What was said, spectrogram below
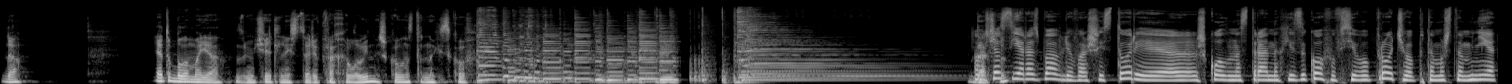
Да. Это была моя замечательная история про Хэллоуин и школу иностранных языков. А сейчас я разбавлю ваши истории э, школы иностранных языков и всего прочего, потому что мне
